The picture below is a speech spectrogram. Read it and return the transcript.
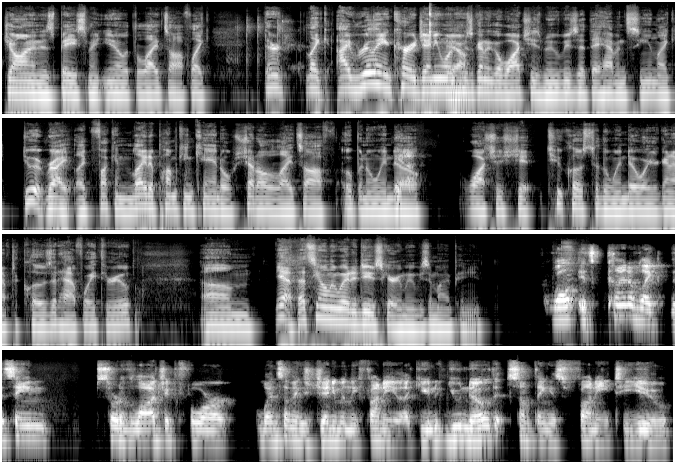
John in his basement. You know, with the lights off. Like, they're like, I really encourage anyone Yeah. who's gonna go watch these movies that they haven't seen. Like, do it right. Like, fucking light a pumpkin candle, shut all the lights off, open a window Yeah. watch this shit too close to the window where you're gonna have to close it halfway through. Um, yeah, that's the only way to do scary movies, in my opinion. Well, it's kind of like the same sort of logic for when something's genuinely funny. Like you you know that something is funny to you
